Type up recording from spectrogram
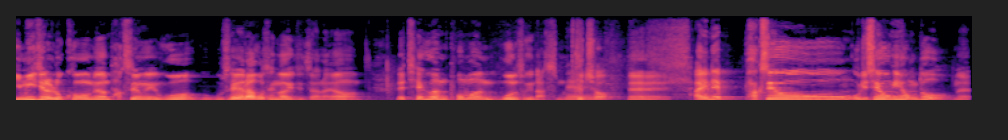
이미지를 놓고 보면 박세웅이 우, 우세라고 생각이 들잖아요. 근데 최근 폼은 오원석이 낫습니다. 네. 그렇죠. 네. 아 근데 박세웅 우리 세웅이 형도 네.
